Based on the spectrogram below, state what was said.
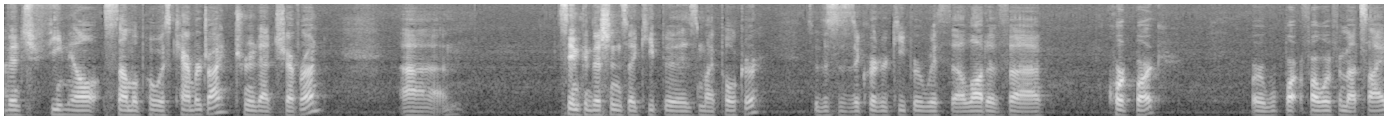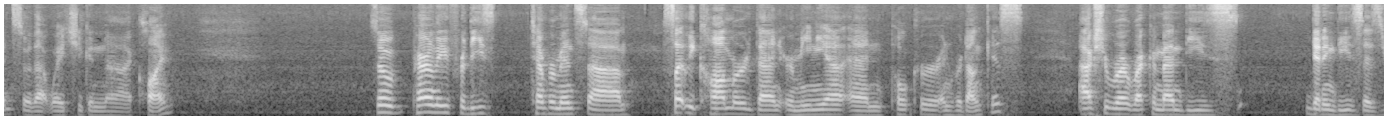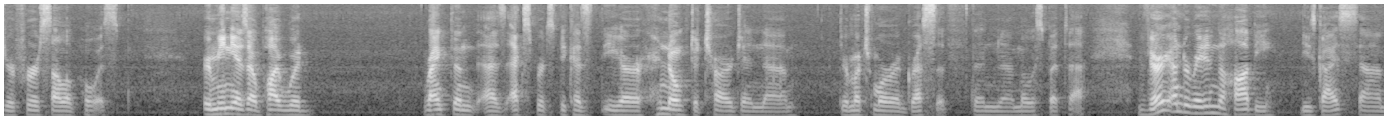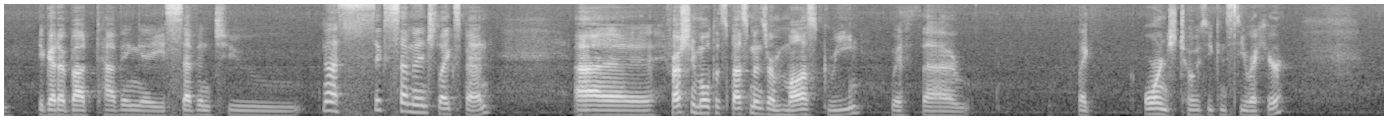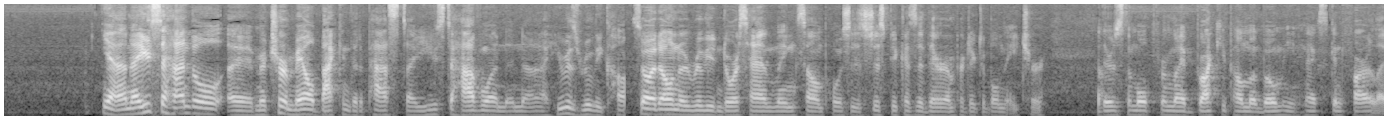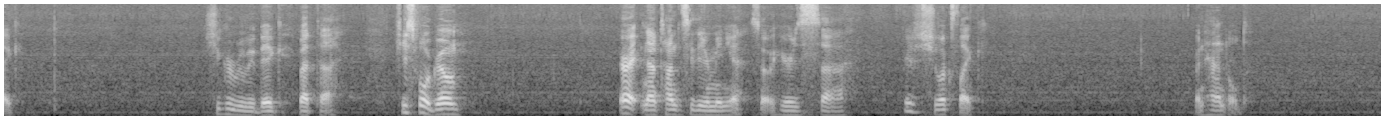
Bench female Psalmopoeus cambridgei, Trinidad chevron. Uh, same conditions I keep as my pulcher. So this is a critter keeper with a lot of uh, cork bark, or far away from outside, so that way she can uh, climb. So apparently for these temperaments, uh, slightly calmer than Irminia and Pulcher and Reduncus. I actually would recommend these, getting these as your first Psalmopoeus. Irminias I probably would rank them as experts because they are known to charge and um, they're much more aggressive than uh, most. But uh, very underrated in the hobby, these guys. Um, you got about having a 7 to, no, 6 7 inch leg span. Uh, freshly molted specimens are moss green with uh, like orange toes you can see right here. Yeah, and I used to handle a mature male back into the past. I used to have one, and uh, he was really calm. So I don't really endorse handling Psalmopoeus just because of their unpredictable nature. There's the molt from my Brachypelma boehmei, Mexican fireleg. She grew really big, but uh, she's full grown. Alright, now time to see the Irminia. So here's, uh, here's what she looks like when handled.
